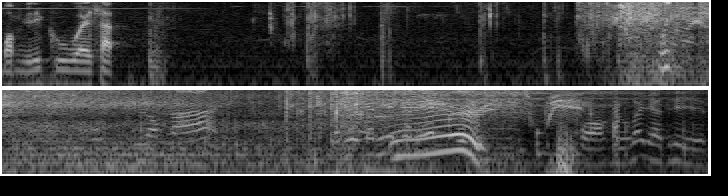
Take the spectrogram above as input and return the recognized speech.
บอมอยู่ที่กูไอสัตว์อุ้ยยอมนะจะเทียนจะเทียนอืจะเทียนอบอกอยู่ว่าอย่าเทรด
